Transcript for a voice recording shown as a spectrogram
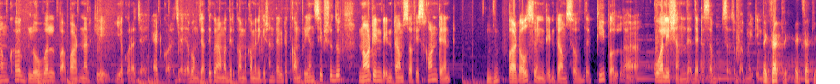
সংখ্যক গ্লোবাল পার্টনারকে ইয়ে করা যায় অ্যাড করা যায় এবং যাতে করে আমাদের কমিউনিকেশনটা একটা কম্প্রিহেন্সিভ শুধু not in in terms of is content but but in in, in terms of the people that are sub, sub, sub meeting Exactly, exactly.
